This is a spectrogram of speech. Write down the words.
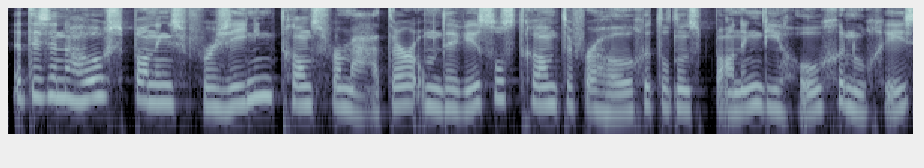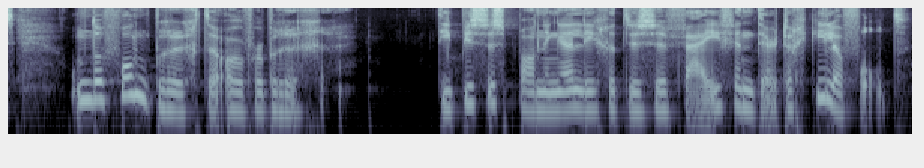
Het is een hoogspanningsvoorziening transformator om de wisselstroom te verhogen tot een spanning die hoog genoeg is om de vonkbrug te overbruggen. Typische spanningen liggen tussen 5 en 30 kilovolt.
